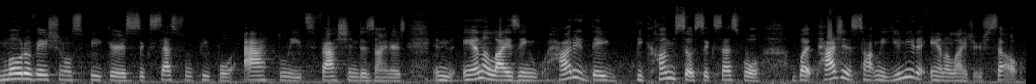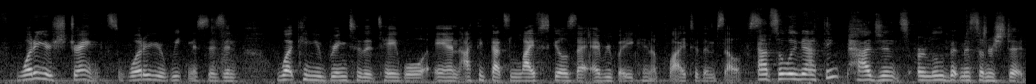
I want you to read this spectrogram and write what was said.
motivational speakers, successful people, athletes, fashion designers, and analyzing how did they become so successful. But pageants taught me you need to analyze yourself. What are your strengths? What are your weaknesses? And what can you bring to the table? And I think that's life skills that everybody can apply to themselves. Absolutely. And I think pageants are a little bit misunderstood.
